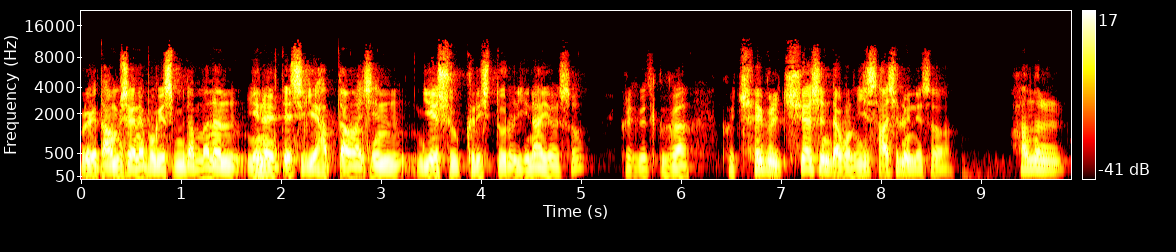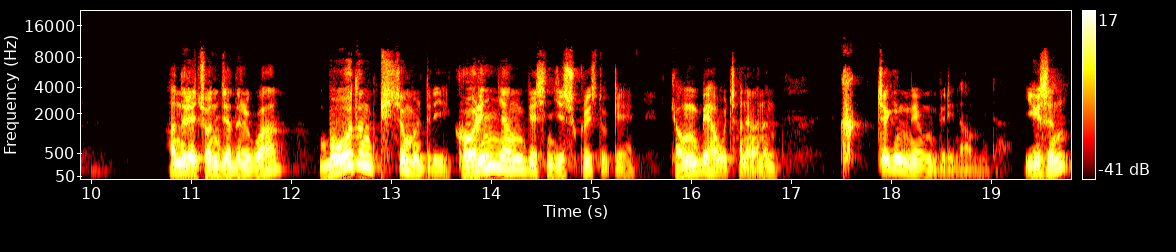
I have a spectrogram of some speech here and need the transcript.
우리가 다음 시간에 보겠습니다만은 인을 떼시기에 합당하신 예수 그리스도를 인하여서 그래서 그가 그 책을 취하신다고 하는 이 사실로 인해서 하늘 하늘의 존재들과 모든 피조물들이 그 어린 양 대신 예수 그리스도께 경배하고 찬양하는 극적인 내용들이 나옵니다. 이것은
